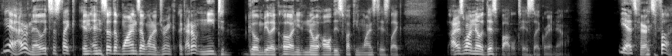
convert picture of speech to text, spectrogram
yeah, I don't know. It's just like, and and so the wines I want to drink, like I don't need to go and be like, oh, I need to know what all these fucking wines taste like. I just want to know what this bottle tastes like right now. Yeah, it's fair. It's fun.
